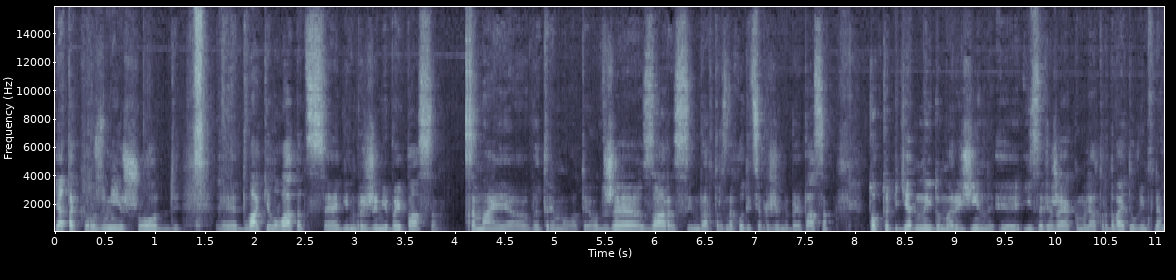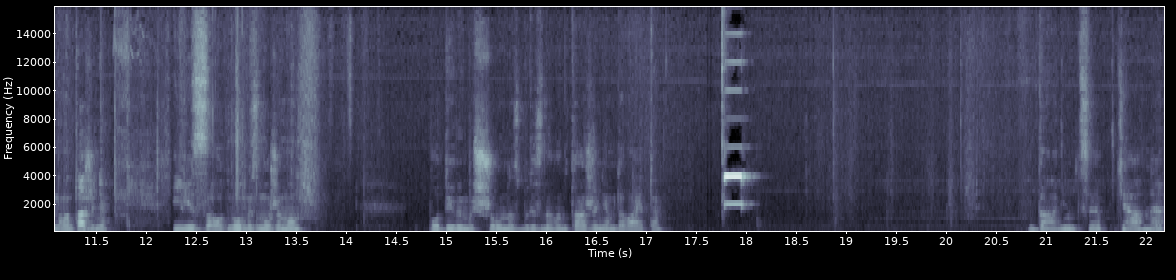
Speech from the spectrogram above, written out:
Я так розумію, що е, 2 кВт це він в режимі байпаса. Це має витримувати. Отже, зараз інвертор знаходиться в режимі байпаса, тобто під'єднаний до мережі е, і заряджає акумулятор. Давайте увімкнемо навантаження. І заодно ми зможемо подивимось, що у нас буде з навантаженням. Давайте. Да, він це тягне.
